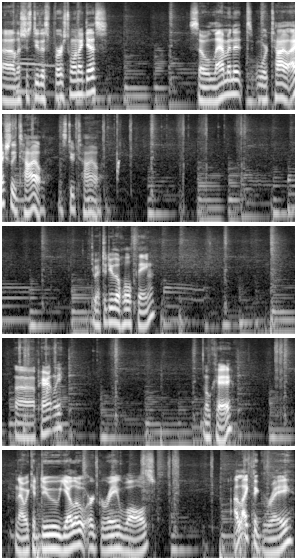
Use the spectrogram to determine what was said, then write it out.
Uh, let's just do this first one, I guess. So laminate or tile. Actually, tile. Let's do tile. Do we have to do the whole thing? Uh, apparently. Okay. Now we could do yellow or gray walls. I like the gray,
